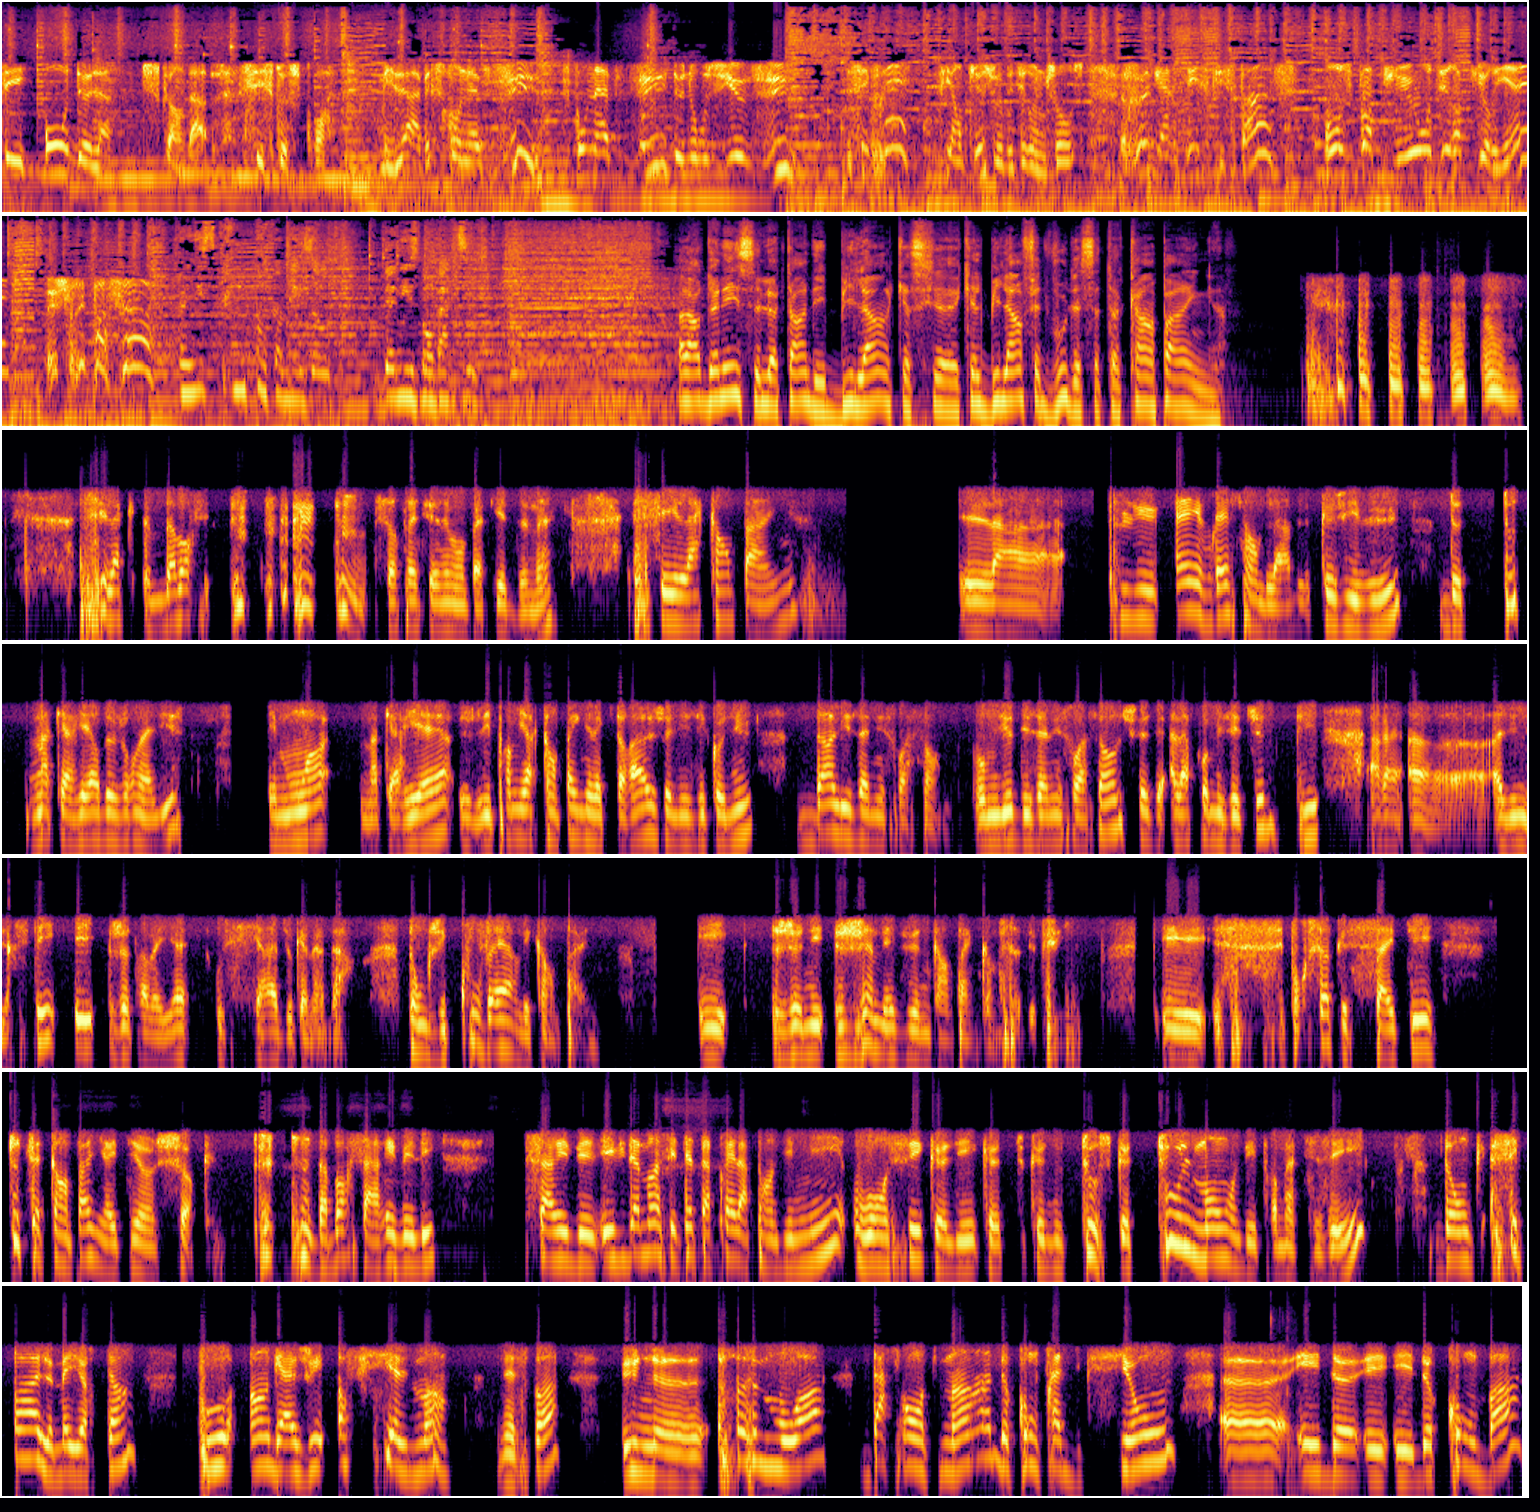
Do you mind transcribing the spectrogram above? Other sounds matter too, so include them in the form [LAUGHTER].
c'est au-delà du scandale. C'est ce que je crois. Mais là, avec ce qu'on a vu, ce qu'on a vu de nos yeux vus, c'est vrai. Puis en plus, je vais vous dire une chose. Regardez ce qui se passe. On se bat plus, on dira plus rien. Euh, je ferai pas ça. Un esprit pas comme les autres. Denise Bombardier. Alors, Denise, c'est le temps des bilans. Que- quel bilan faites-vous de cette campagne? [LAUGHS] c'est la d'abord [CLEARS THROAT] [CLEARS THROAT] tenir mon papier de demain. C'est la campagne la plus invraisemblable que j'ai vue de toute ma carrière de journaliste. Et moi, ma carrière, les premières campagnes électorales, je les ai connues dans les années 60. Au milieu des années 60, je faisais à la fois mes études, puis à, à- à l'université, et je travaillais aussi à Radio-Canada. Donc, j'ai couvert les campagnes. Et je n'ai jamais vu une campagne comme ça depuis. Et c'est pour ça que ça a été, toute cette campagne a été un choc. [CLEARS THROAT] D'abord, ça a révélé, ça a révélé, évidemment, c'était après la pandémie où on sait que les, que, que nous tous, que tout le monde est traumatisé. Donc, c'est pas le meilleur temps pour engager officiellement, n'est-ce pas, une, [LAUGHS] un mois d'affrontement, de contradiction euh, et de et, et de combat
